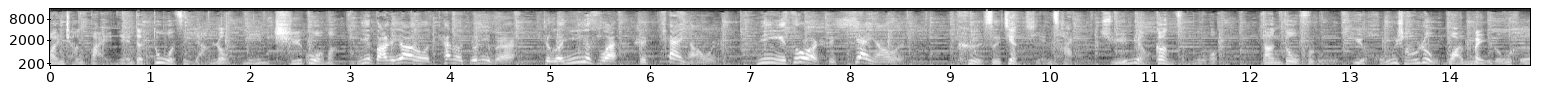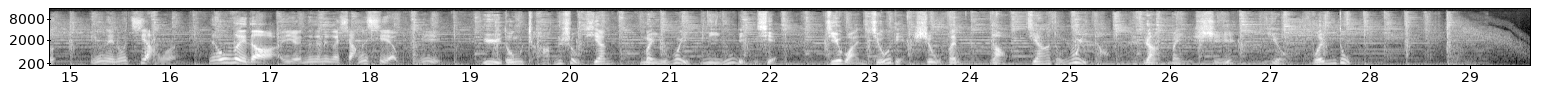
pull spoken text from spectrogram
传承百年的垛子羊肉，您吃过吗？你把这羊肉填到嘴里边，这个你一说是甜香味儿，你一做是咸香味儿。特色酱咸菜，绝妙杠子馍，当豆腐乳与红烧肉完美融合，有那种酱味儿，那个味道也那个那个香气也扑鼻。豫东长寿乡，美味宁陵县。今晚九点十五分，老家的味道，让美食有温度。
